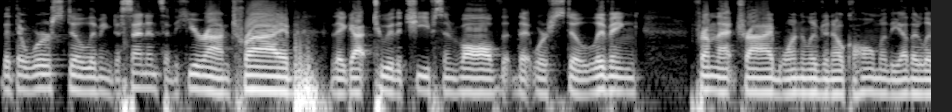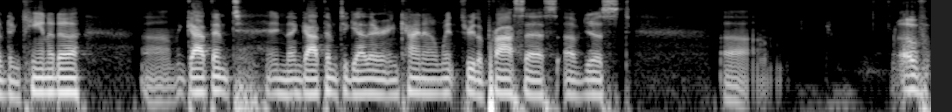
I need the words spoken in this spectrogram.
that there were still living descendants of the Huron tribe. They got two of the chiefs involved that, that were still living from that tribe. One lived in Oklahoma, the other lived in Canada. Um, and got them t- and then got them together and kind of went through the process of just um, of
